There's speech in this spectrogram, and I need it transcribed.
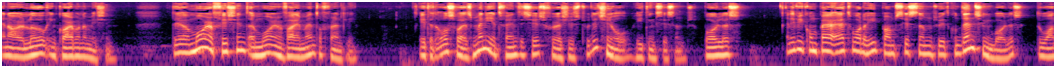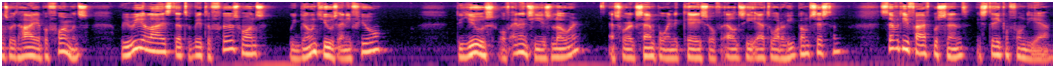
and are low in carbon emission. They are more efficient and more environmental friendly. It also has many advantages versus traditional heating systems, boilers. And if we compare air-to-water heat pump systems with condensing boilers, the ones with higher performance, we realize that with the first ones we don't use any fuel, the use of energy is lower, as for example in the case of LG air-to-water heat pump system, 75% is taken from the air,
